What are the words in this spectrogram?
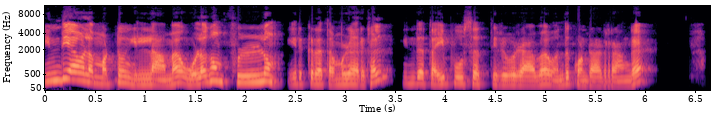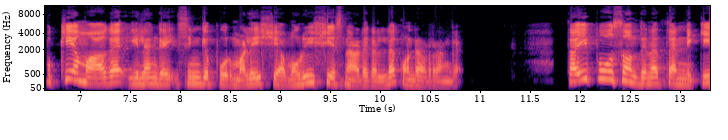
இந்தியாவில் மட்டும் இல்லாமல் உலகம் ஃபுல்லும் இருக்கிற தமிழர்கள் இந்த தைப்பூச திருவிழாவை வந்து கொண்டாடுறாங்க. முக்கியமாக இலங்கை சிங்கப்பூர் மலேசியா மொரீஷியஸ் நாடுகளில் கொண்டாடுறாங்க. தைப்பூசம் தினத்தன்னைக்கு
